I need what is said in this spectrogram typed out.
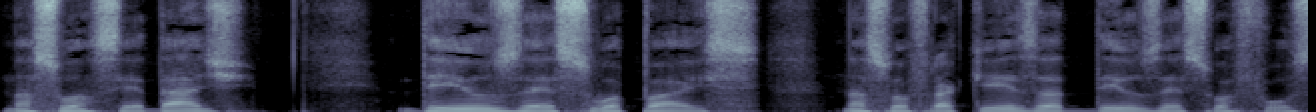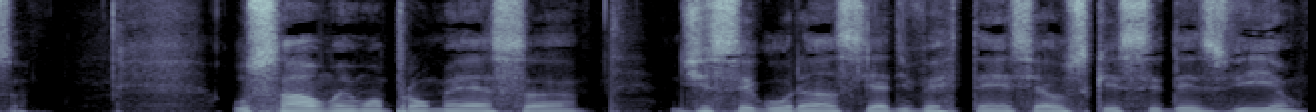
Na sua ansiedade, Deus é sua paz. Na sua fraqueza, Deus é sua força. O salmo é uma promessa de segurança e advertência aos que se desviam.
